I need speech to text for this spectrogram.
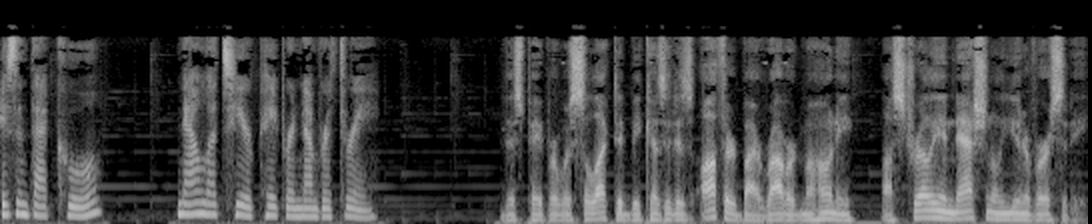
Isn't that cool? Now let's hear paper number 3. This paper was selected because it is authored by Robert Mahony, Australian National University.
